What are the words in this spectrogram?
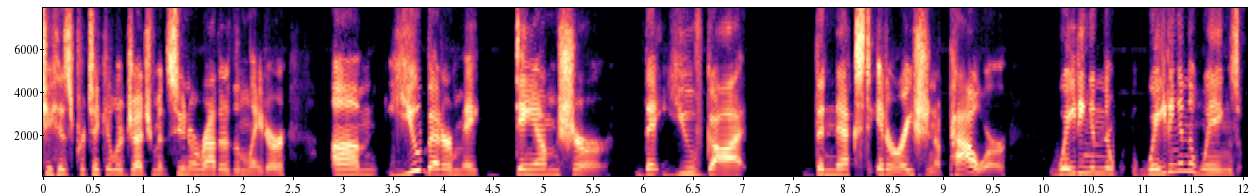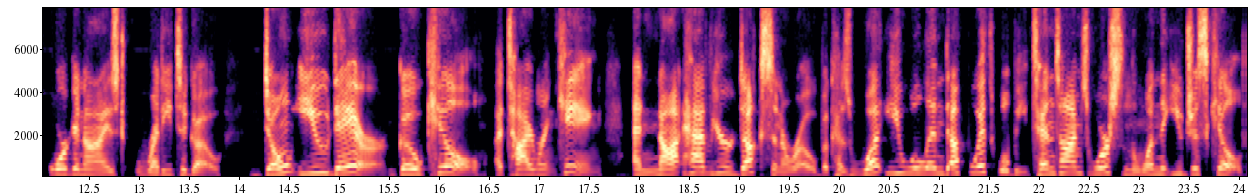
to his particular judgment sooner rather than later. Um, you better make damn sure that you've got the next iteration of power waiting in the waiting in the wings organized ready to go. Don't you dare go kill a tyrant king and not have your ducks in a row because what you will end up with will be 10 times worse than the one that you just killed.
